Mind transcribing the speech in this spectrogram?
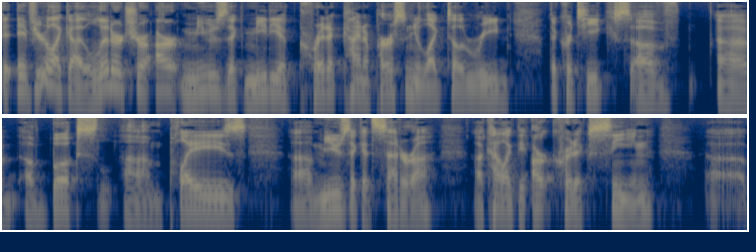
if you're like a literature, art, music, media critic kind of person, you like to read the critiques of uh, of books, um, plays, uh, music, etc., uh, kind of like the art critic scene. Uh,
